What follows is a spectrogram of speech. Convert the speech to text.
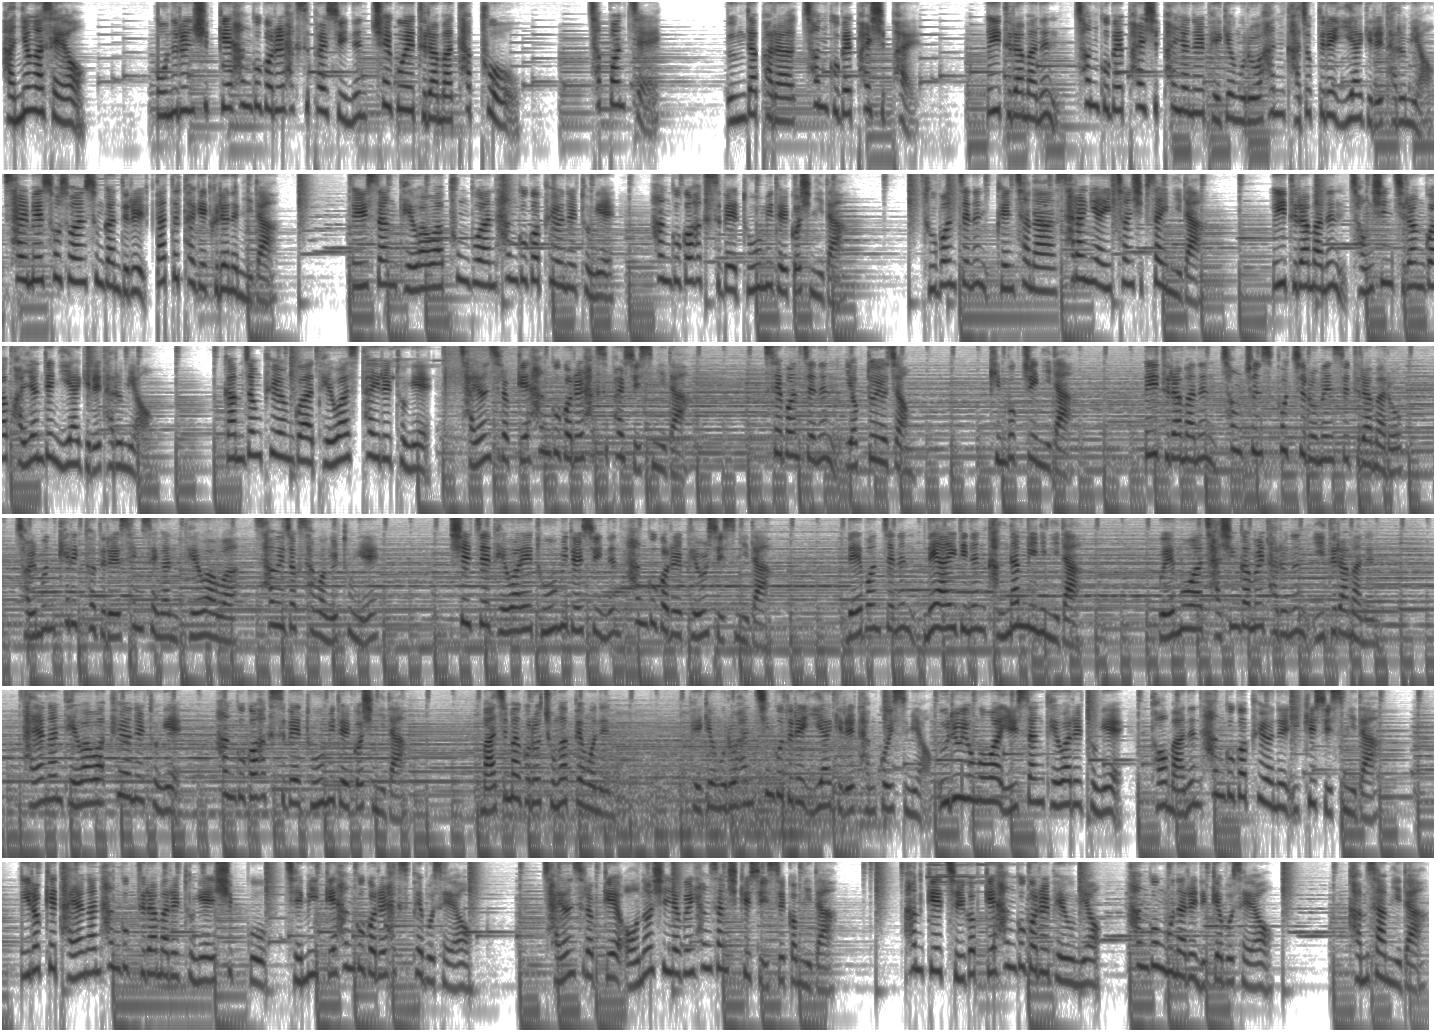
안녕하세요. 오늘은 쉽게 한국어를 학습할 수 있는 최고의 드라마 탑5. 첫 번째, 응답하라 1988. 이 드라마는 1988년을 배경으로 한 가족들의 이야기를 다루며 삶의 소소한 순간들을 따뜻하게 그려냅니다. 일상 대화와 풍부한 한국어 표현을 통해 한국어 학습에 도움이 될 것입니다. 두 번째는 괜찮아 사랑이야 2014입니다. 이 드라마는 정신질환과 관련된 이야기를 다루며 감정 표현과 대화 스타일을 통해 자연스럽게 한국어를 학습할 수 있습니다. 세 번째는 역도요정 김복주입니다. 이 드라마는 청춘 스포츠 로맨스 드라마로 젊은 캐릭터들의 생생한 대화와 사회적 상황을 통해 실제 대화에 도움이 될 수 있는 한국어를 배울 수 있습니다. 네 번째는 내 아이디는 강남민입니다. 외모와 자신감을 다루는 이 드라마는 다양한 대화와 표현을 통해 한국어 학습에 도움이 될 것입니다. 마지막으로 종합병원은 배경으로 한 친구들의 이야기를 담고 있으며 의료 용어와 일상 대화를 통해 더 많은 한국어 표현을 익힐 수 있습니다. 이렇게 다양한 한국 드라마를 통해 쉽고 재미있게 한국어를 학습해 보세요. 자연스럽게 언어 실력을 향상시킬 수 있을 겁니다. 함께 즐겁게 한국어를 배우며 한국 문화를 느껴보세요. 감사합니다.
